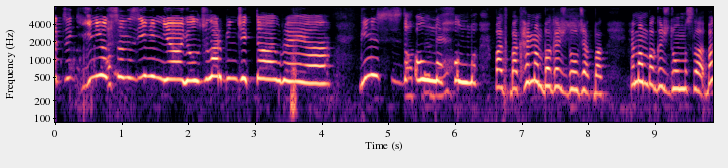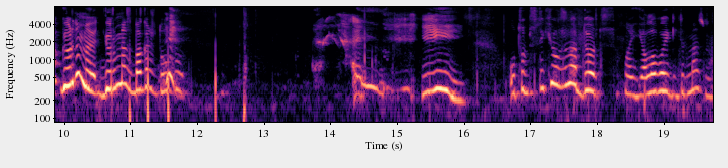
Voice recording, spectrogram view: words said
artık? İniyorsanız inin ya. Yolcular binecek daha buraya ya. Binin siz de. Allah. Allah. Bak bak hemen bagaj dolacak bak. Hemen bagaj dolması lazım. Bak gördün mü? Görünmez bagaj doldu. Otobüsteki yolcular 4. Ay Yalova'ya gidilmez mi?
